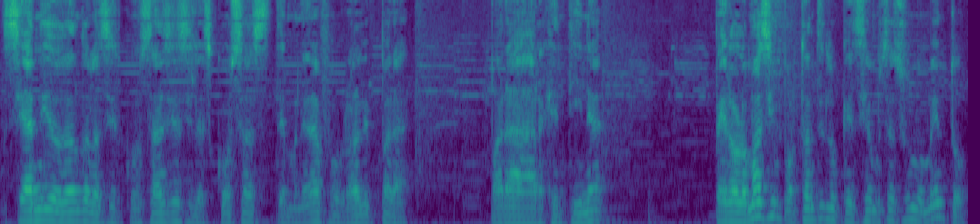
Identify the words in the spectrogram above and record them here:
se han ido dando las circunstancias y las cosas de manera favorable para, para Argentina, pero lo más importante es lo que decíamos hace un momento,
